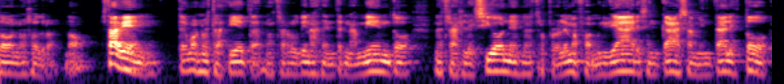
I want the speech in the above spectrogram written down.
todos nosotros, ¿no? Está bien, tenemos nuestras dietas, nuestras rutinas de entrenamiento, nuestras lesiones, nuestros problemas familiares en casa, mentales, todo.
